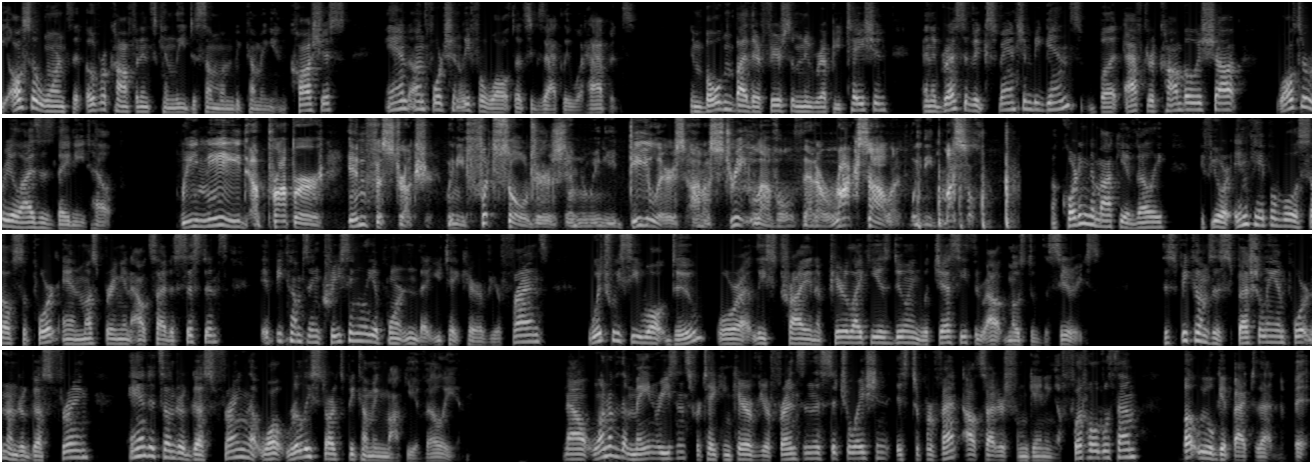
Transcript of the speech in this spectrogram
He also warns that overconfidence can lead to someone becoming incautious, and unfortunately for Walt, that's exactly what happens. Emboldened by their fearsome new reputation, an aggressive expansion begins, but after a Combo is shot, Walter realizes they need help. We need a proper infrastructure. We need foot soldiers and we need dealers on a street level that are rock solid. We need muscle. According to Machiavelli, if you are incapable of self support and must bring in outside assistance, it becomes increasingly important that you take care of your friends, which we see Walt do, or at least try and appear like he is doing with Jesse throughout most of the series. This becomes especially important under Gus Fring, and it's under Gus Fring that Walt really starts becoming Machiavellian. Now, one of the main reasons for taking care of your friends in this situation is to prevent outsiders from gaining a foothold with them, but we will get back to that in a bit.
